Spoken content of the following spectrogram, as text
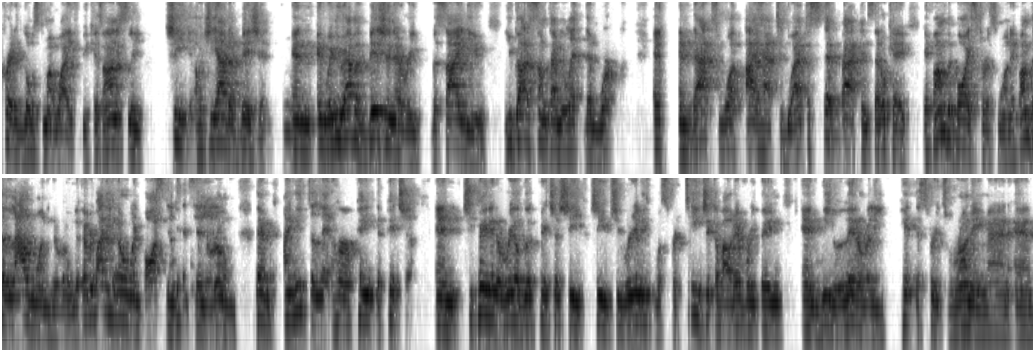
credit goes to my wife because honestly, she she had a vision, mm. and and when you have a visionary beside you, you got to sometimes let them work. And, and, that's what I had to do. I had to step back and said, okay, if I'm the boisterous one, if I'm the loud one in the room, if everybody know when Boston gets in the room, then I need to let her paint the picture and she painted a real good picture. She she she really was strategic about everything, and we literally hit the streets running, man. And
